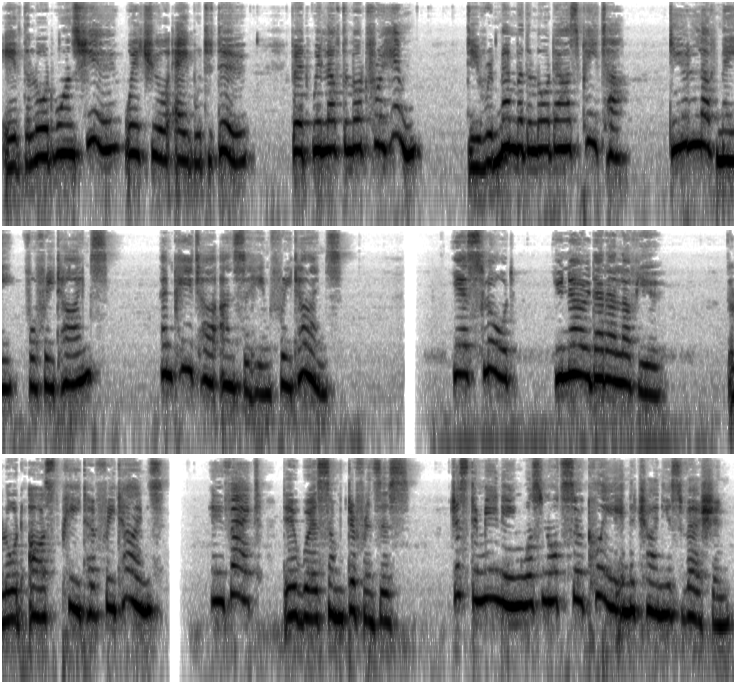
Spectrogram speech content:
If the Lord wants you, which you are able to do, but we love the Lord through him, do you remember the Lord asked Peter, Do you love me for three times? And Peter answered him three times. Yes, Lord, you know that I love you. The Lord asked Peter three times. In fact, there were some differences just the meaning was not so clear in the Chinese version.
